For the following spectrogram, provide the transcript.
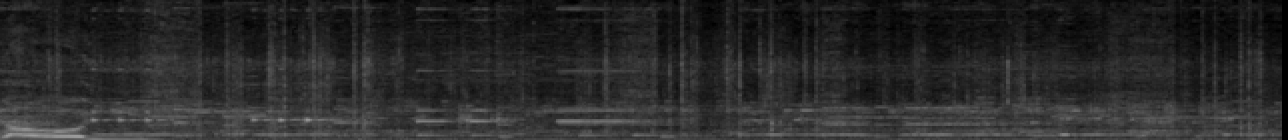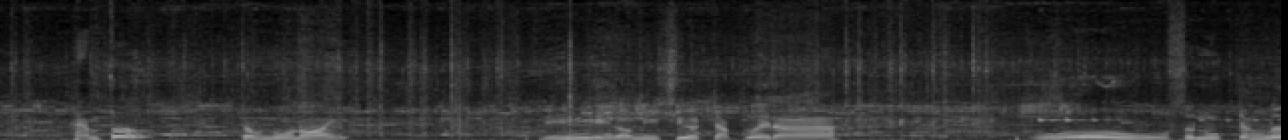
เย้ยแฮมสเตอร์ เจ้าหนูน้อย นี่เรามีเชือกจับด้วยนะ โอ้ สนุกจังเล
